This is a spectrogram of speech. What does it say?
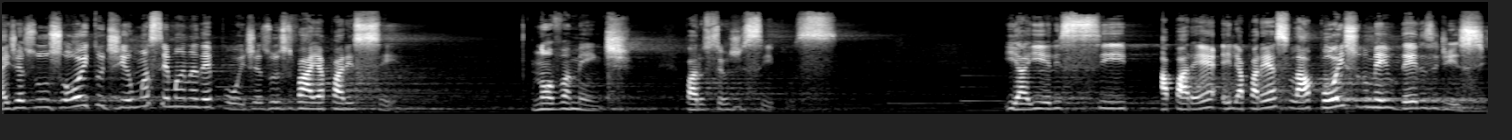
Aí Jesus, oito dias, uma semana depois, Jesus vai aparecer novamente para os seus discípulos. E aí ele se apare, ele aparece lá, pôs-se no meio deles e disse:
